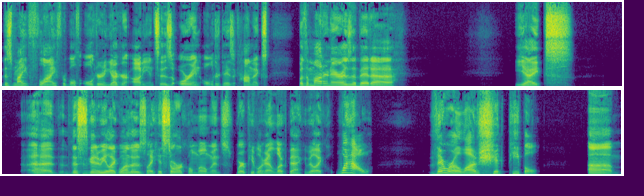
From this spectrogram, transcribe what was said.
this might fly for both older and younger audiences, or in older days of comics, but the modern era is a bit, uh. Yikes uh, this is going to be like one of those like historical moments where people are going to look back and be like, "Wow, there were a lot of shit people." Um,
